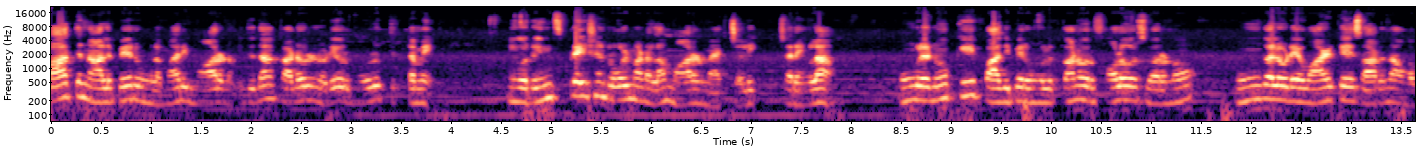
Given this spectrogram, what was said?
பார்த்து நாலு பேர் உங்களை மாதிரி மாறணும். இதுதான் கடவுளினுடைய ஒரு முழு திட்டமே. நீங்கள் ஒரு இன்ஸ்பிரேஷன் ரோல் மாடலாக மாறணும் ஆக்சுவலி சரிங்களா? உங்களை நோக்கி பாதி பேர் உங்களுக்கான ஒரு ஃபாலோவர்ஸ் வரணும். உங்களுடைய வாழ்க்கையை சார்ந்து அவங்க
